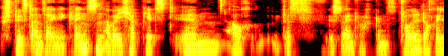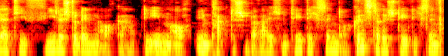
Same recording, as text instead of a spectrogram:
stößt an seine Grenzen, aber ich habe jetzt ähm, auch, das ist einfach ganz toll, doch relativ viele Studenten auch gehabt, die eben auch in praktischen Bereichen tätig sind, auch künstlerisch tätig sind.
